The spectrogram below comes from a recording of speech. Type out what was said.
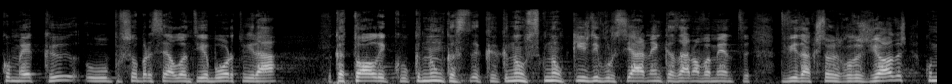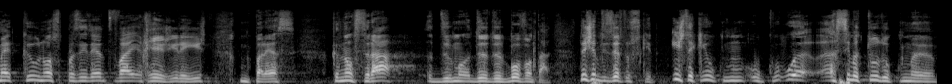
como é que o professor Barcelo anti-aborto irá católico que nunca que, que não, que não quis divorciar nem casar novamente devido a questões religiosas, como é que o nosso presidente vai reagir a isto? Me parece que não será de, de- de boa vontade. Deixa-me dizer-te o seguinte: isto aqui, o que o o- acima de tudo, o que me,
